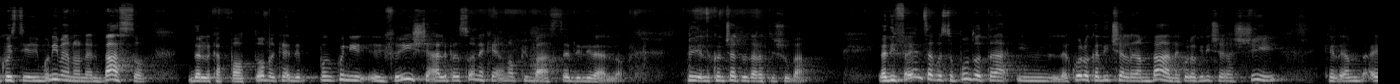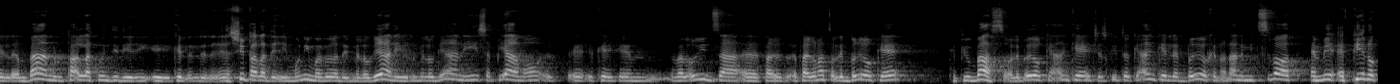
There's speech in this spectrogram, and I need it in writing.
questi rimanevano nel basso del cappotto, perché quindi riferisce alle persone che erano più basse di livello. Quindi il concetto della Teshuvah. La differenza a questo punto tra il, quello che dice il Ramban e quello che dice Rashi, che il Ramban parla quindi di, che Rashi parla di rimonim, ovvero dei melograni, i melograni sappiamo eh, che, che, valorizza, eh, paragonato all'ebreo che, che, è più basso, l'ebreo che anche, c'è scritto che anche l'ebreo che non ha le mitzvot è, pieno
